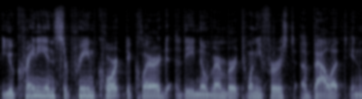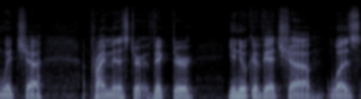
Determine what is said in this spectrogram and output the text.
Ukrainian Supreme Court declared the November 21st uh, ballot in which uh, Prime Minister Viktor Yanukovych uh, was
